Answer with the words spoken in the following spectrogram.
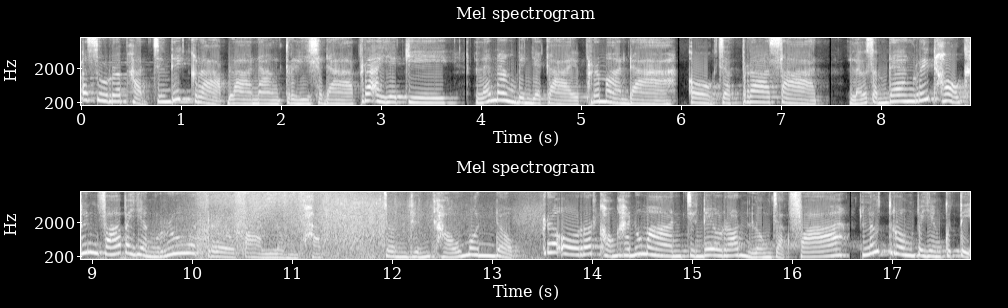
อสุรพัดจึงได้กราบลานางตรีชดาพระอัยกี และนางเบญจกายพระมารดา ออกจากปราศาสตร์ แล้วสำแดงฤทธิ์เหอขึ้นฟ้าไปอย่างรวดเร็วปานลมพัด จนถึงเขามนดบ พระโอรสของหนุมานจึงได้ร่อนลงจากฟ้า แล้วตรงไปยังกุฏิ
